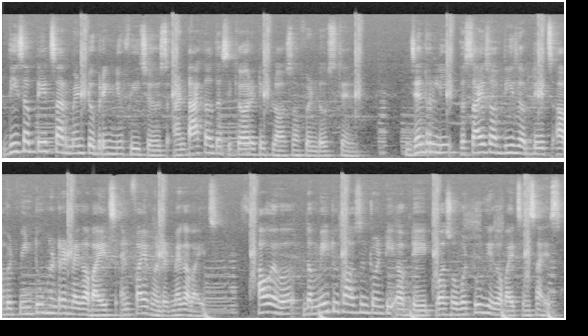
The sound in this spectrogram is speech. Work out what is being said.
These updates are meant to bring new features and tackle the security flaws of Windows 10. Generally, the size of these updates are between 200 megabytes and 500 megabytes. However, the May 2020 update was over 2 gigabytes in size.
